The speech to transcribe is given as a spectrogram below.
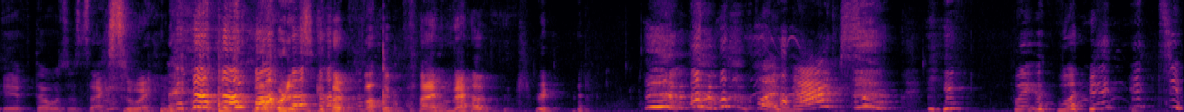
if that was a sex swing, Bonus got fucked by Valerie. By Max? Wait, what did you do?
